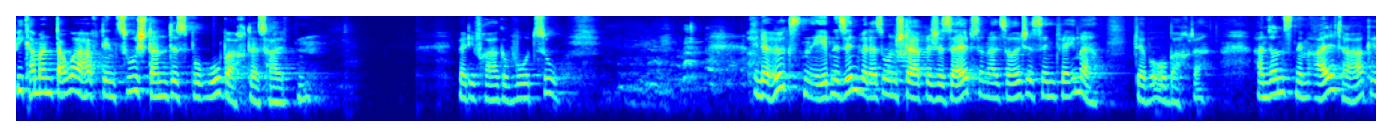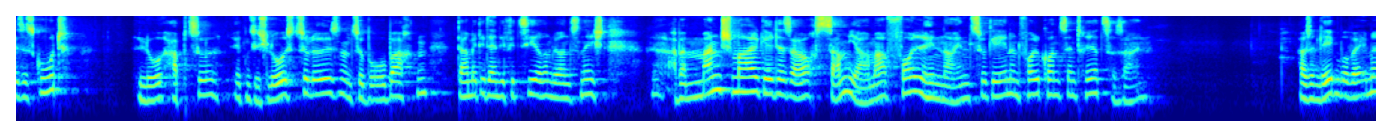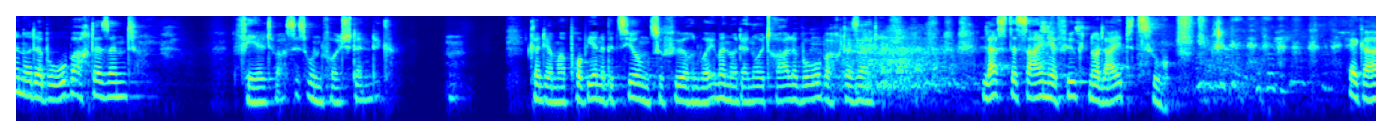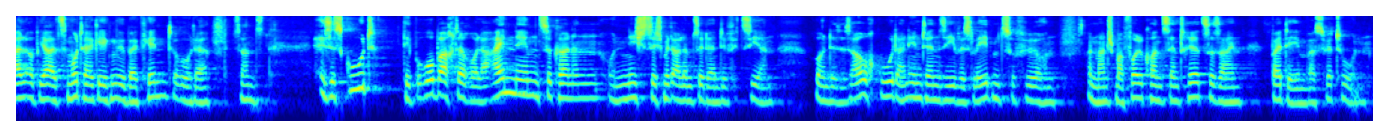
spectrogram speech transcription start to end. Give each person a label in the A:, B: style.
A: Wie kann man dauerhaft den Zustand des Beobachters halten? Wäre die Frage, wozu? In der höchsten Ebene sind wir das unsterbliche Selbst und als solches sind wir immer der Beobachter. Ansonsten im Alltag ist es gut, abzu, sich loszulösen und zu beobachten. Damit identifizieren wir uns nicht. Aber manchmal gilt es auch, Samyama voll hineinzugehen und voll konzentriert zu sein. Also ein Leben, wo wir immer nur der Beobachter sind, fehlt was, ist unvollständig. Hm. Könnt ihr mal probieren, eine Beziehung zu führen, wo ihr immer nur der neutrale Beobachter seid. Lasst es sein, ihr fügt nur Leid zu. Egal, ob ihr als Mutter gegenüber Kind oder sonst. Es ist gut, die Beobachterrolle einnehmen zu können und nicht sich mit allem zu identifizieren. Und es ist auch gut, ein intensives Leben zu führen und manchmal voll konzentriert zu sein bei dem, was wir tun.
